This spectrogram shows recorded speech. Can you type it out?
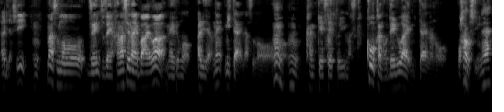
ありだし、うんまあ、その、全員と全員話せない場合は、メールもありだよね、みたいな、その、うん、うん。関係性といいますか、効果の出具合みたいなのをお話、ね。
